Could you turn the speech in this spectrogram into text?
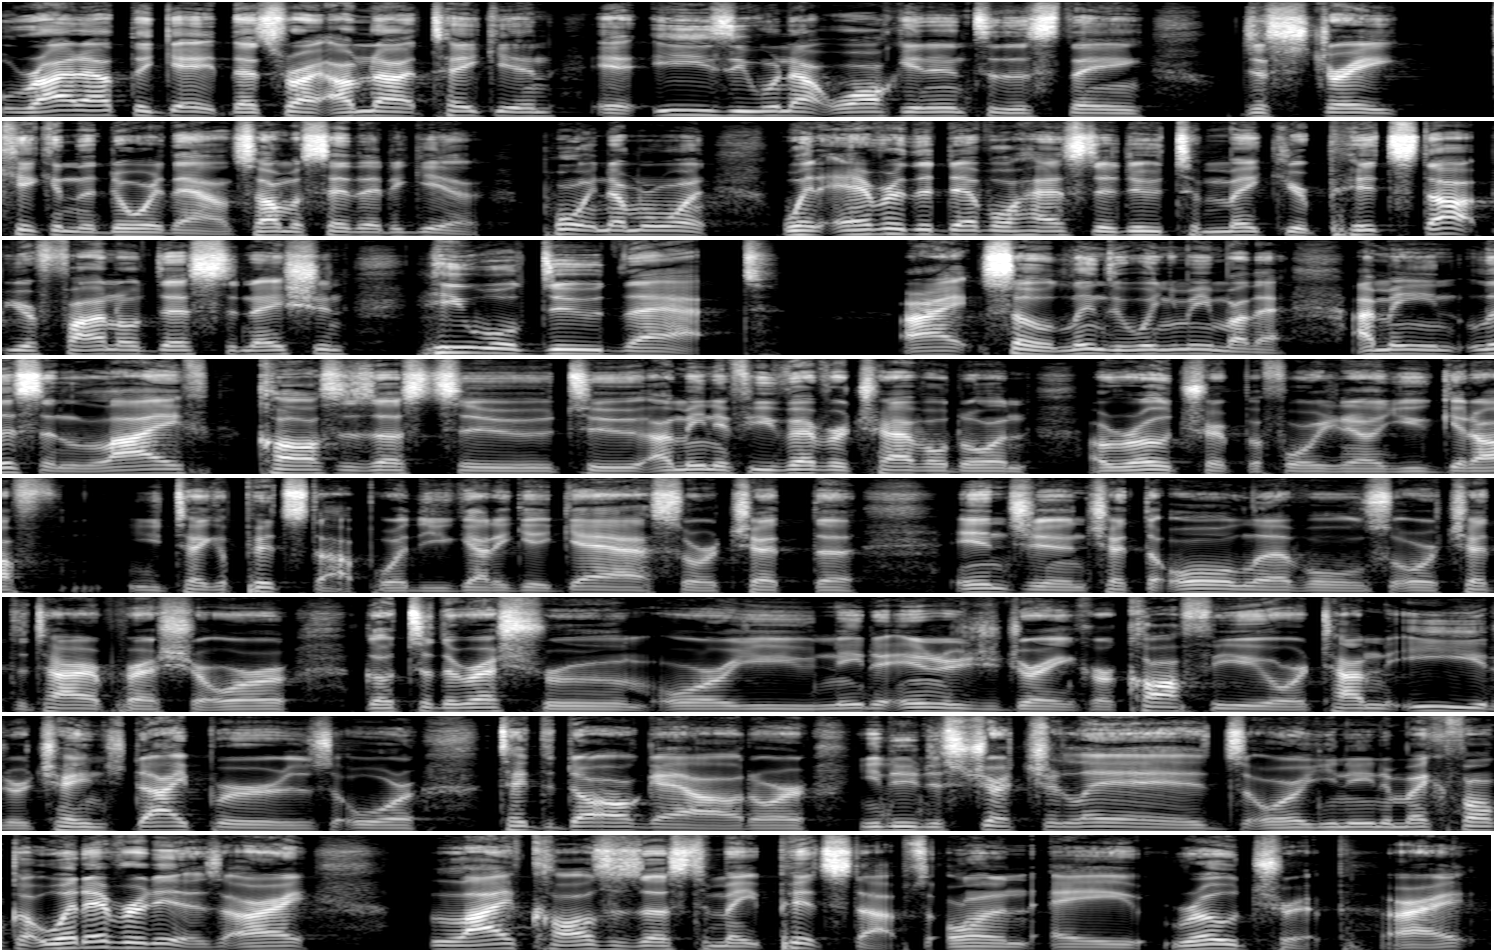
right out the gate. That's right. I'm not taking it easy. We're not walking into this thing just straight kicking the door down. So I'm going to say that again. Point number one whatever the devil has to do to make your pit stop your final destination, he will do that. All right. So, Lindsay, what do you mean by that? I mean, listen, life causes us to to. I mean, if you've ever traveled on a road trip before, you know, you get off, you take a pit stop, whether you got to get gas or check the engine, check the oil levels, or check the tire pressure, or go to the restroom, or you need an energy drink or coffee, or time to eat, or change diapers, or take the dog out, or you need to stretch your legs, or you need to make a phone call, whatever it is. All right life causes us to make pit stops on a road trip. All right.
